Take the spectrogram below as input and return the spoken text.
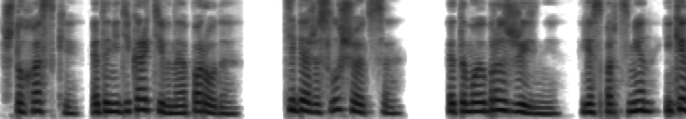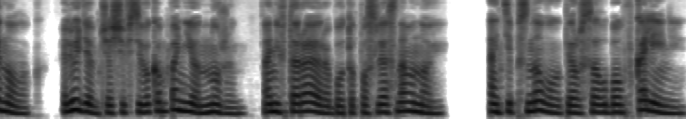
что хаски – это не декоративная порода. Тебя же слушаются. Это мой образ жизни. Я спортсмен и кинолог. Людям чаще всего компаньон нужен, а не вторая работа после основной. Антип снова уперся лбом в колени.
